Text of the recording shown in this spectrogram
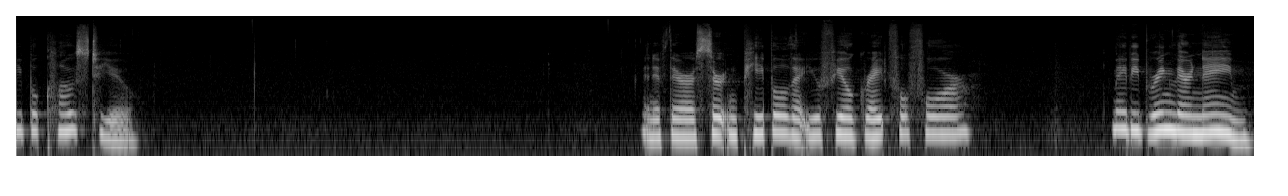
People close to you. And if there are certain people that you feel grateful for, maybe bring their name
